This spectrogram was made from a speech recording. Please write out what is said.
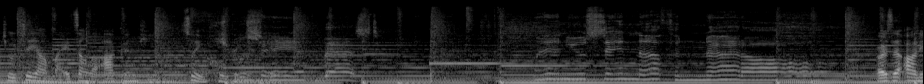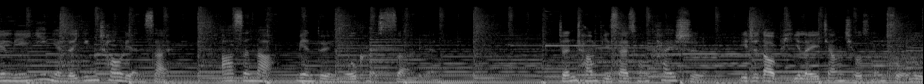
就这样埋葬了阿根廷最后的眼泪。而在2001年的英超联赛，阿森纳面对纽卡斯尔联，整场比赛从开始一直到皮雷将球从左路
